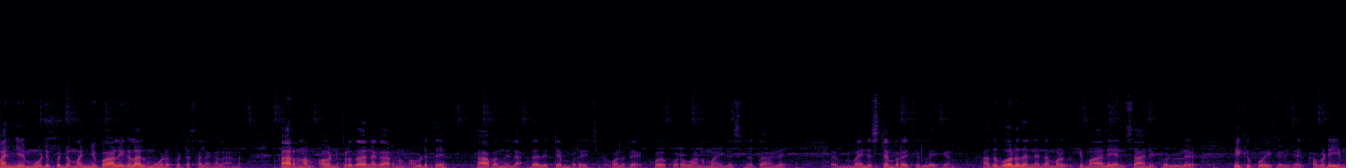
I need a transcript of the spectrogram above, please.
മഞ്ഞ് മൂടിപ്പെട്ട് മഞ്ഞ് പാളികളാൽ മൂടപ്പെട്ട സ്ഥലങ്ങളാണ്. കാരണം അവന്റെ പ്രധാന കാരണം അവിടുത്തെ താപനില അതായത് ടെമ്പറേച്ചർ വളരെ കുറവാണ് മൈനസിന് താഴെ മൈനസ് ടെമ്പറേച്ചറിലേക്കാണ് അതുപോലെ തന്നെ നമ്മൾ ഹിമാലയൻ സാനുക്കളിലേക്ക് പോയി കഴിഞ്ഞാൽ അവിടെയും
